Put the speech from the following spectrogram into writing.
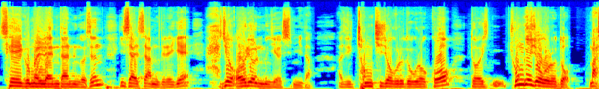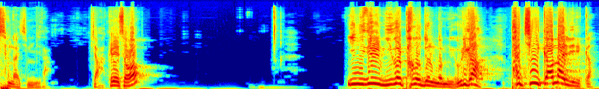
세금을 낸다는 것은 이스라엘 사람들에게 아주 어려운 문제였습니다. 아주 정치적으로도 그렇고 또 종교적으로도 마찬가지입니다. 자, 그래서 이들 이걸 파고드는 겁니다. 우리가 바칠까 말릴까?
